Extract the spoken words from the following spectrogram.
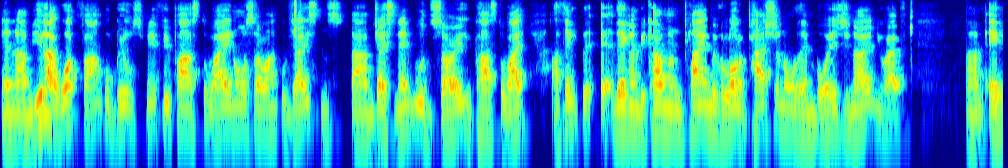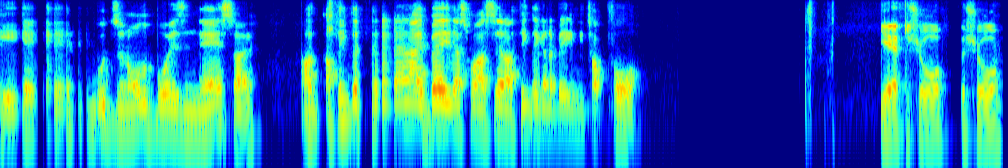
And um, you know what? For Uncle Bill Smith, who passed away, and also Uncle Jason's um, Jason Edwards, sorry, who passed away, I think that they're going to be coming and playing with a lot of passion, all them boys, you know. And you have um, Eddie Woods and all the boys in there. So I, I think that NAB, that's why I said I think they're going to be in the top four. Yeah, for sure, for sure.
